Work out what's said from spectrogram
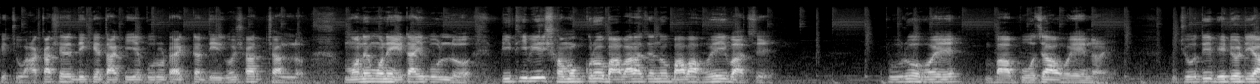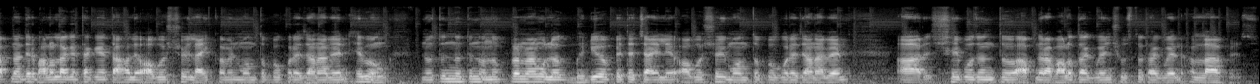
কিছু আকাশের দিকে তাকিয়ে বুড়োটা একটা দীর্ঘশ্বাস ছাড়ল। মনে মনে এটাই বলল, পৃথিবীর সমগ্র বাবারা যেন বাবা হয়েই বাঁচে। বুড়ো হয়ে বা বোঝা হয়ে নয়। যদি ভিডিওটি আপনাদের ভালো লাগে থাকে, তাহলে অবশ্যই লাইক, কমেন্ট, মন্তব্য করে জানাবেন এবং নতুন নতুন অনুপ্রেরণামূলক ভিডিও পেতে চাইলে অবশ্যই মন্তব্য করে জানাবেন। আর সে পর্যন্ত আপনারা ভালো থাকবেন সুস্থ থাকবেন। আল্লাহ হাফেজ।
